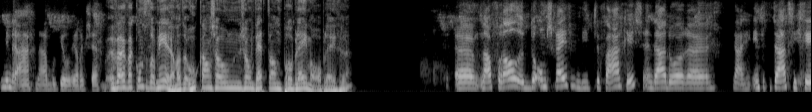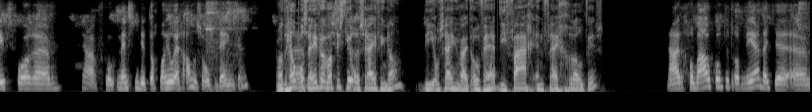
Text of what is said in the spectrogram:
minder aangenaam, moet ik heel eerlijk zeggen. Waar, waar komt het op neer dan? Want hoe kan zo'n zo'n wet dan problemen opleveren? Eh, nou, vooral de omschrijving die te vaag is en daardoor ja, interpretatie geeft voor, eh, ja, voor mensen die er toch wel heel erg anders over denken. Want help ons even, het wat is die omschrijving dan? Die omschrijving waar je het over hebt, die vaag en vrij groot is? Nou, globaal komt het erop neer dat je eh,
